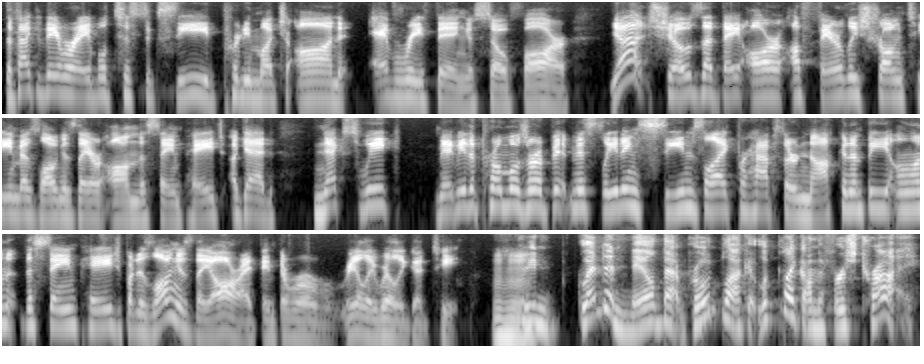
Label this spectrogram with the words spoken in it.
The fact that they were able to succeed pretty much on everything so far, yeah, it shows that they are a fairly strong team as long as they are on the same page. Again, next week, maybe the promos are a bit misleading. Seems like perhaps they're not going to be on the same page, but as long as they are, I think they're a really, really good team. Mm-hmm. I mean, Glenda nailed that roadblock. It looked like on the first try.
